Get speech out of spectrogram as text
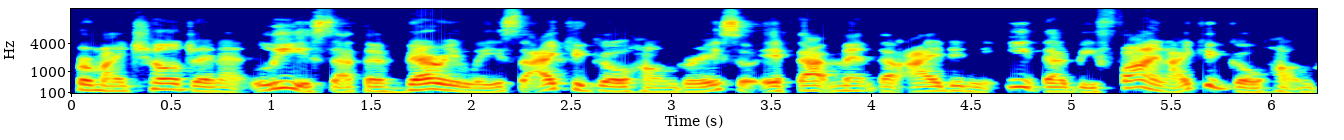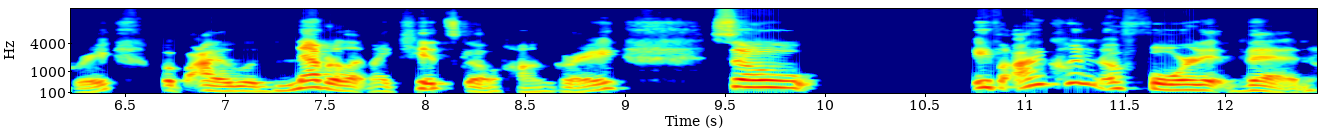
for my children, at least, at the very least. I could go hungry. So if that meant that I didn't eat, that'd be fine. I could go hungry, but I would never let my kids go hungry. So if I couldn't afford it then,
